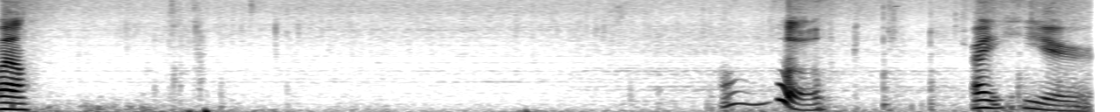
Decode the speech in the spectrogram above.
Well. Oh, look. Right here.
